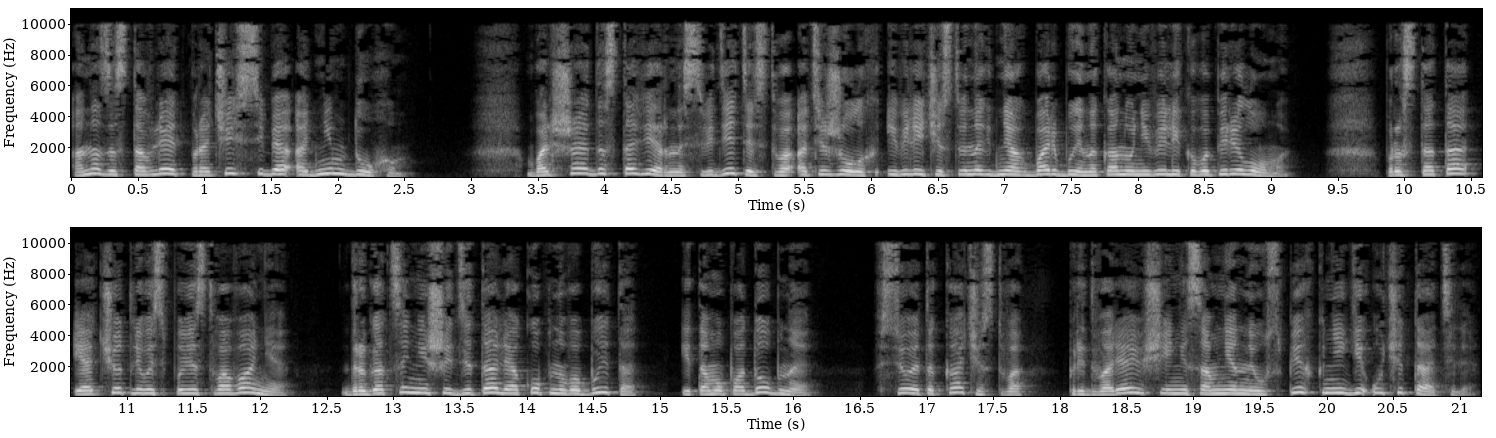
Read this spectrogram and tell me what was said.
она заставляет прочесть себя одним духом. Большая достоверность свидетельства о тяжелых и величественных днях борьбы накануне Великого Перелома, простота и отчетливость повествования, драгоценнейшие детали окопного быта и тому подобное – все это качество – предваряющие несомненный успех книги у читателя.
